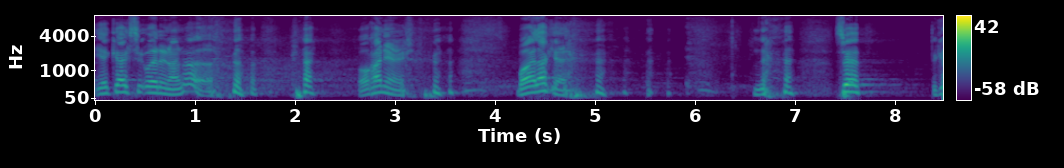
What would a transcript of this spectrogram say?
jy kyk sy oor en dan, "Waar gaan jy?" Baie lekker. so ek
